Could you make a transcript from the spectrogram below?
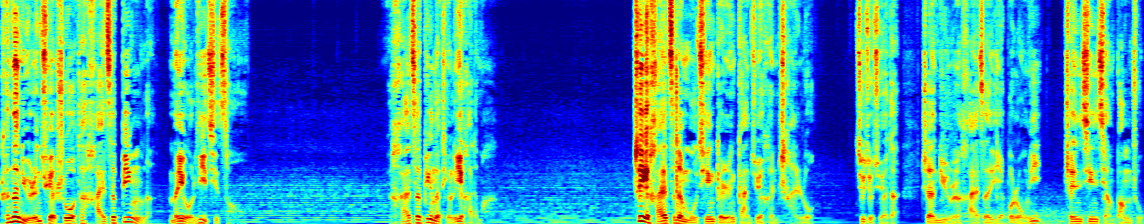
可那女人却说他孩子病了，没有力气走。孩子病得挺厉害的嘛。这孩子的母亲给人感觉很孱弱，舅舅觉得这女人孩子也不容易，真心想帮助，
